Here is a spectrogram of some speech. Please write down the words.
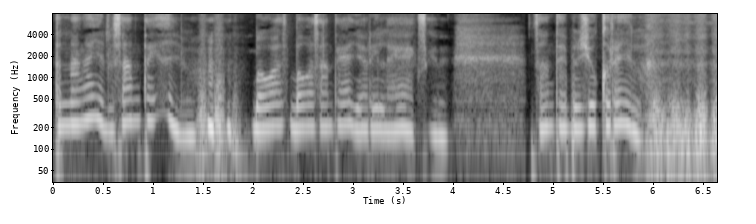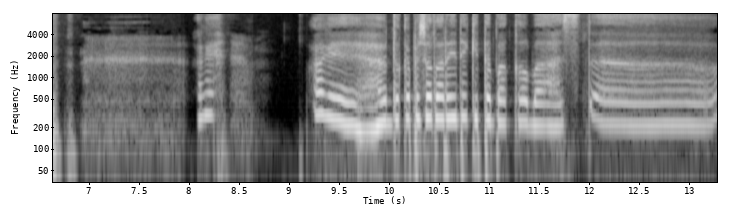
Tenang aja tuh santai aja bawa bawa santai aja relax gitu. Santai bersyukur aja loh oke. Oke untuk episode hari ini kita bakal bahas uh,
